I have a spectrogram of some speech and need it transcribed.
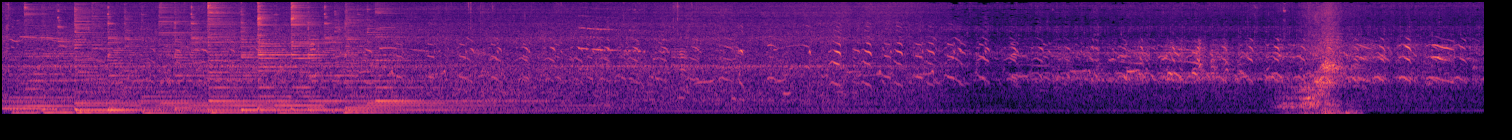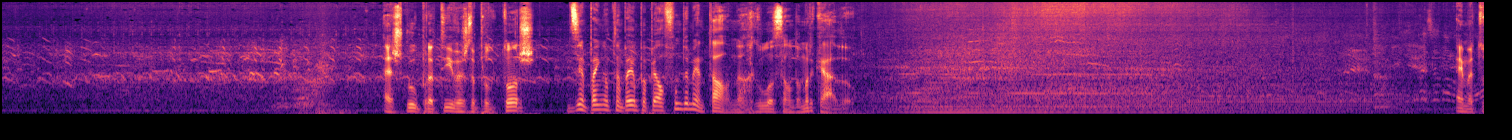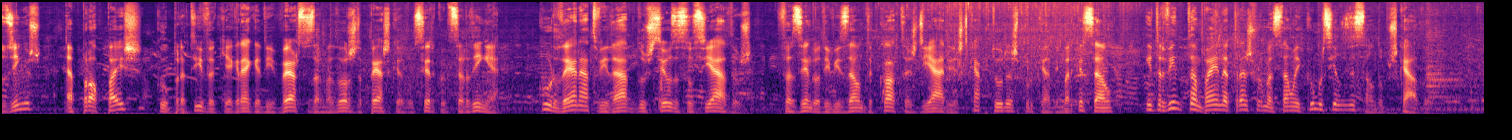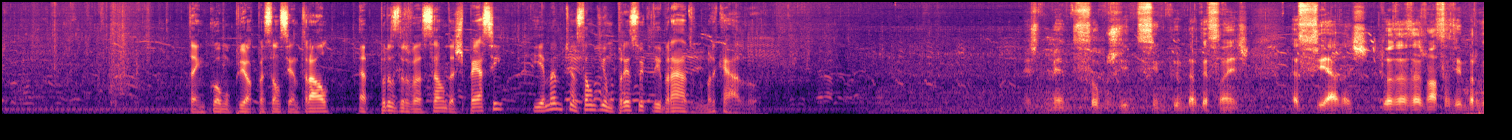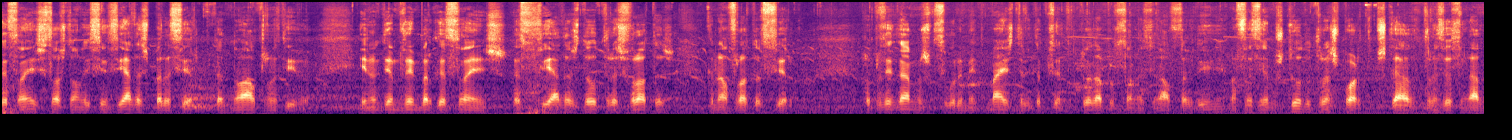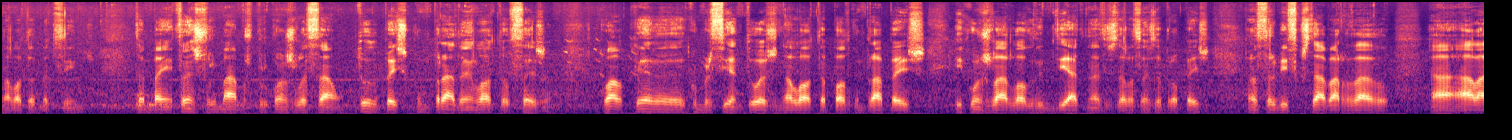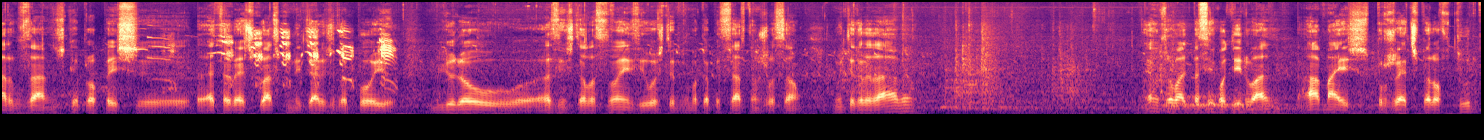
As cooperativas de produtores desempenham também um papel fundamental na regulação do mercado. Em Matosinhos, a ProPeixe, cooperativa que agrega diversos armadores de pesca do cerco de Sardinha, coordena a atividade dos seus associados, fazendo a divisão de cotas diárias de capturas por cada embarcação, intervindo também na transformação e comercialização do pescado. Tem como preocupação central a preservação da espécie e a manutenção de um preço equilibrado no mercado. Neste momento somos 25 embarcações associadas. Todas as nossas embarcações só estão licenciadas para ser, portanto não há alternativa. E não temos embarcações associadas de outras frotas que não frotas de cerco. Representamos seguramente mais de 30% de toda a produção nacional de sardinha, mas fazemos todo o transporte de pescado transacionado na lota de Matosinhos. Também transformamos por congelação todo o peixe comprado em lota, ou seja, Qualquer comerciante hoje na lota pode comprar peixe e congelar logo de imediato nas instalações da ProPeixe. É um serviço que estava arredado há, há largos anos, que a ProPeixe, eh, através dos quadros comunitários de apoio, melhorou as instalações e hoje temos uma capacidade de congelação muito agradável. É um trabalho para ser continuado. Há mais projetos para o futuro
